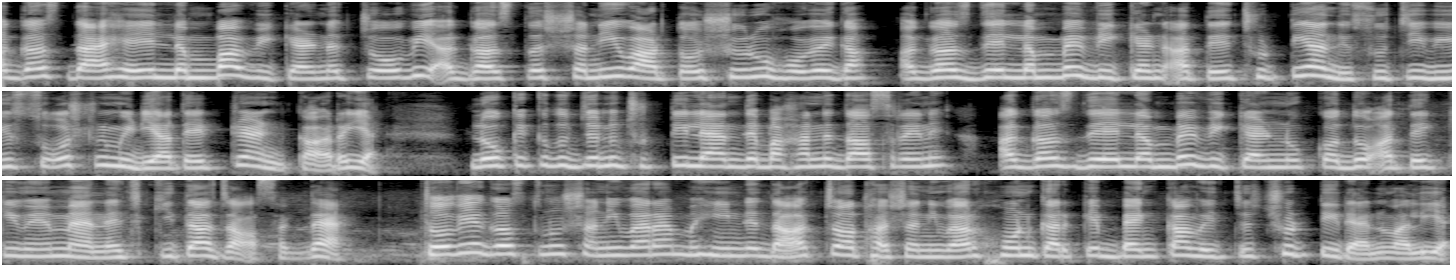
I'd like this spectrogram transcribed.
ਅਗਸਤ ਦਾ ਇਹ ਲੰਬਾ ਵੀਕਐਂਡ 24 ਅਗਸਤ ਸ਼ਨੀਵਾਰ ਤੋਂ ਸ਼ੁਰੂ ਹੋਵੇਗਾ। ਅਗਸਤ ਦੇ ਲੰਬੇ ਵੀਕਐਂਡ ਅਤੇ ਛੁੱਟੀਆਂ ਦੀ ਸੂਚੀ ਵੀ ਸੋਸ਼ਲ ਮੀਡੀਆ ਤੇ ਟ੍ਰੈਂਡ ਕਰ ਰਹੀ ਹੈ। ਲੋਕ ਇੱਕ ਦੂਜੇ ਨੂੰ ਛੁੱਟੀ ਲੈਣ ਦੇ ਬਹਾਨੇ ਦੱਸ ਰਹੇ ਨੇ। ਅਗਸਤ ਦੇ ਲੰਬੇ ਵੀਕਐਂਡ ਨੂੰ ਕਦੋਂ ਅਤੇ ਕਿਵੇਂ ਮੈਨੇਜ ਕੀਤਾ ਜਾ ਸਕਦਾ ਹੈ? 24 ਅਗਸਤ ਨੂੰ ਸ਼ਨੀਵਾਰ ਹੈ, ਮਹੀਨੇ ਦਾ ਚੌਥਾ ਸ਼ਨੀਵਾਰ ਹੋਣ ਕਰਕੇ ਬੈਂਕਾਂ ਵਿੱਚ ਛੁੱਟੀ ਰਹਿਣ ਵਾਲੀ ਹੈ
